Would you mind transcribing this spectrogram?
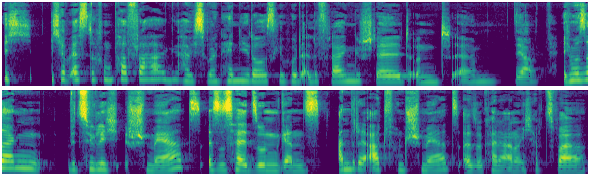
ich, ich habe erst noch ein paar Fragen, habe ich so mein Handy rausgeholt, alle Fragen gestellt und ähm, ja. Ich muss sagen, bezüglich Schmerz, es ist halt so eine ganz andere Art von Schmerz. Also keine Ahnung, ich habe zwar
